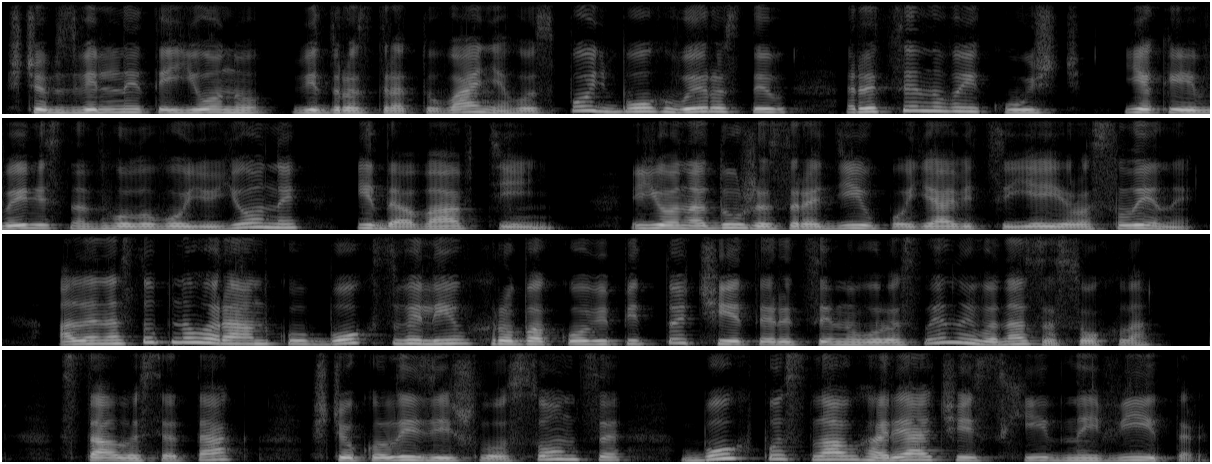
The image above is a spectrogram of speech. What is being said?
Щоб звільнити Йону від роздратування, Господь Бог виростив рециновий кущ, який виріс над головою Йони і давав тінь. Йона дуже зрадів появі цієї рослини. Але наступного ранку Бог звелів хробакові підточити рецинову рослину, і вона засохла. Сталося так, що коли зійшло сонце, Бог послав гарячий східний вітер.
